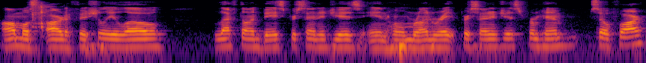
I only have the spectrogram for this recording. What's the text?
almost artificially low left on base percentages and home run rate percentages from him so far.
